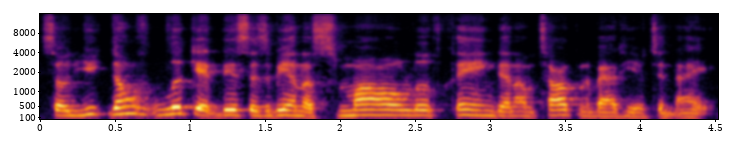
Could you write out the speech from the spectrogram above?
So you don't look at this as being a small little thing that I'm talking about here tonight.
